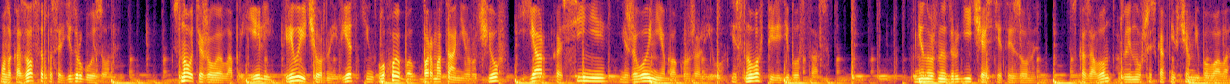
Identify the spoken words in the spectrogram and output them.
Он оказался посреди другой зоны. Снова тяжелые лапы елей, кривые черные ветки, глухое бормотание ручьев, ярко-синее неживое небо окружали его. И снова впереди был Стас. «Мне нужны другие части этой зоны», — сказал он, оглянувшись, как ни в чем не бывало,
